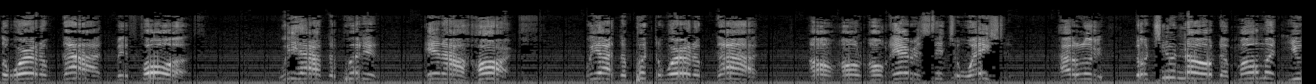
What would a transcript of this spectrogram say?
the Word of God before us. We have to put it in our hearts. We have to put the Word of God on, on, on every situation. Hallelujah. Don't you know the moment you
